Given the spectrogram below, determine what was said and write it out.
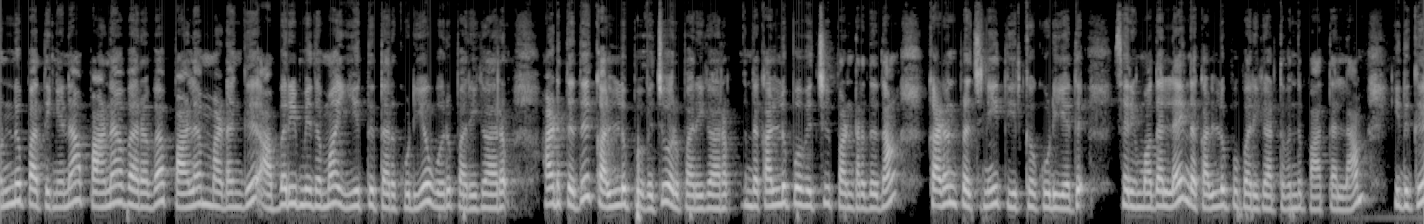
ஒன்று பார்த்தீங்கன்னா பண வரவை பல மடங்கு அபரிமிதமாக ஈர்த்து தரக்கூடிய ஒரு பரிகாரம். அடுத்தது கல்லுப்பு வச்சு ஒரு பரிகாரம். இந்த கல்லுப்பு வச்சு பண்ணுறது தான் கடன் பிரச்சனையை தீர்க்கக்கூடியது. சரி முதல்ல இந்த கல்லுப்பு பரிகாரத்தை வந்து பார்த்தலாம் இதுக்கு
